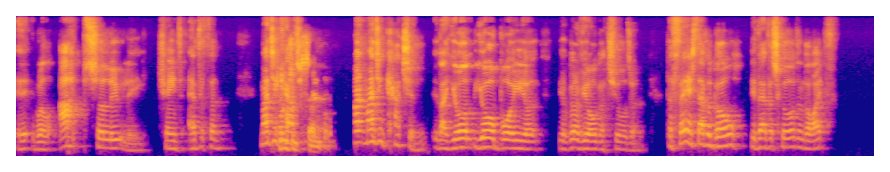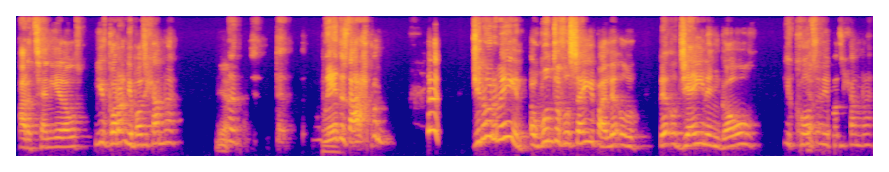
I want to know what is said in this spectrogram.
it will absolutely change everything. Magic Hundred catching, percent. Imagine catching like your your boy, your you're going to have all got children. The first ever goal you've ever scored in their life at a ten year old, you've got it on your body camera. Yeah. Where does that happen? Do you know what I mean? A wonderful save by little little Jane in goal. You caught it on your body camera.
